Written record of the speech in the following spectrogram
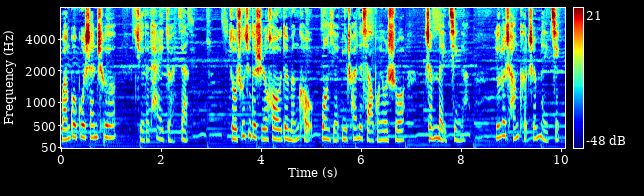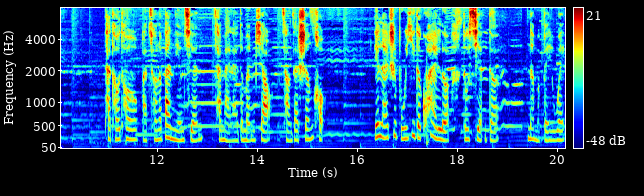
玩过过山车，觉得太短暂。走出去的时候，对门口望眼欲穿的小朋友说：“真没劲啊，游乐场可真没劲。”他偷偷把存了半年钱才买来的门票藏在身后，连来之不易的快乐都显得那么卑微。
